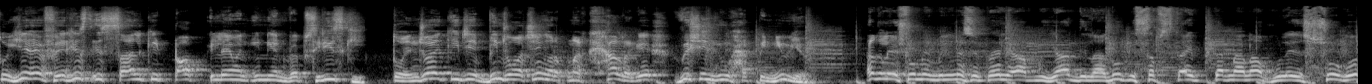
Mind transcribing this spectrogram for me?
तो ये है फेहरिस्त इस साल की टॉप 11 इंडियन वेब सीरीज़ की। तो एंजॉय कीजिए बिंज वॉचिंग और अपना ख्याल रखें wishing you happy new year अगले शो में मिलने से पहले आपको याद दिला दूँ कि सब्सक्राइब करना ना भूले इस शो को,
